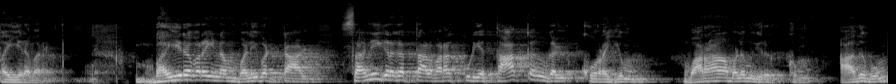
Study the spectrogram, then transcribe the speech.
பைரவர். பைரவரை நம் வழிபட்டால் சனி கிரகத்தால் வரக்கூடிய தாக்கங்கள் குறையும் வராமலும் இருக்கும். அதுவும்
